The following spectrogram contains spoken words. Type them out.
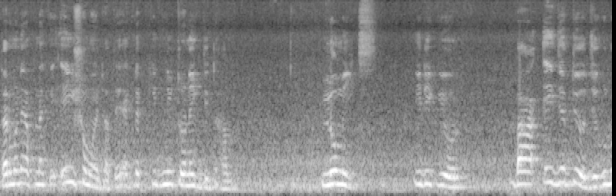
তার মানে আপনাকে এই সময়টাতে একটা কিডনি টনিক দিতে হবে। লোমিক্স ইডিকিওর বা এই জাতীয় যেগুলো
